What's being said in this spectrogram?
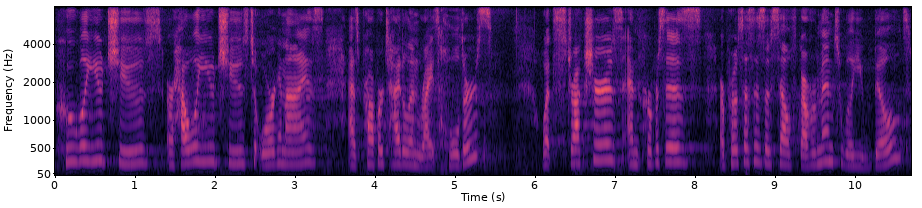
who will you choose or how will you choose to organize as proper title and rights holders? What structures and purposes or processes of self-government will you build?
